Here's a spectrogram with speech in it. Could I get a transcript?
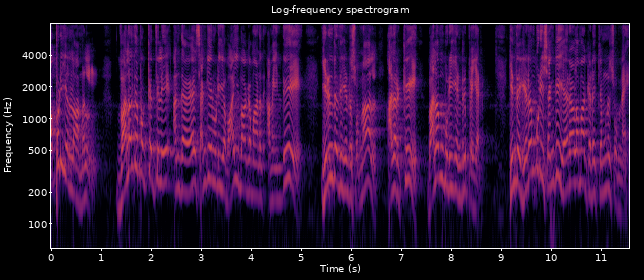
அப்படியல்லாமல் வலது பக்கத்திலே அந்த சங்கையினுடைய வாய் பாகமானது அமைந்து இருந்தது என்று சொன்னால் அதற்கு வலம்புரி என்று பெயர். இந்த இடம்புரி சங்கு ஏராளமாக கிடைக்கும்னு சொன்னேன்.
